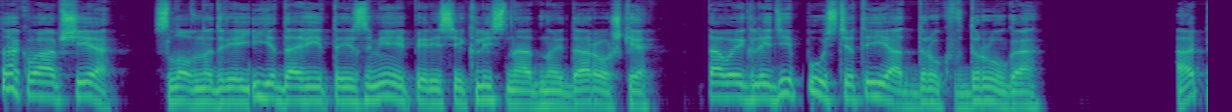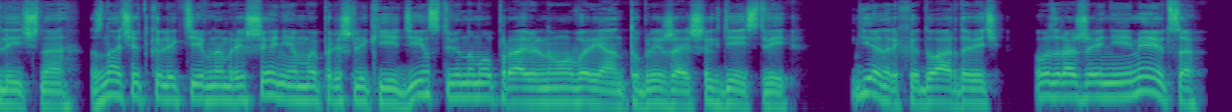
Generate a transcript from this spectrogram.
так вообще, словно две ядовитые змеи пересеклись на одной дорожке. Того и гляди, пустят яд друг в друга. Отлично. Значит, коллективным решением мы пришли к единственному правильному варианту ближайших действий. Генрих Эдуардович, возражения имеются?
